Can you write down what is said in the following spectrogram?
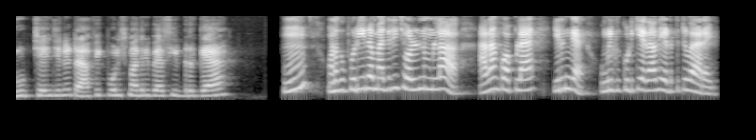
ரூட் சேஞ்சுன்னு டிராஃபிக் போலீஸ் மாதிரி பேசிட்டு இருக்க? ம் உனக்கு புரியுற மாதிரி சொல்லணும்ல? அதான் கோப்பல. இருங்க உங்களுக்கு குடிக்க ஏதாவது எடுத்துட்டு வரேன்.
